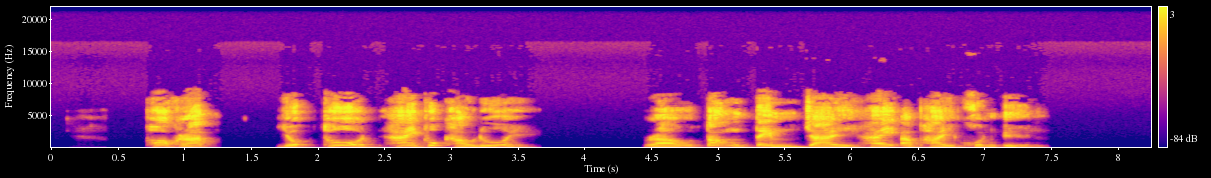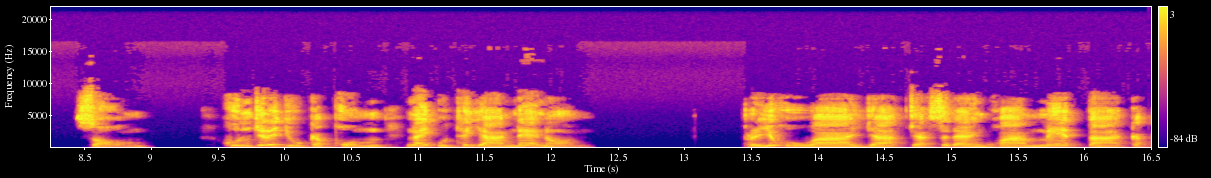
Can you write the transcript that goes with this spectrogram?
1. พ่อครับ ยกโทษให้พวกเขาด้วย เราต้องเต็มใจให้อภัยคนอื่น 2. คุณจะได้อยู่กับผมในอุทยานแน่นอน พระยะโฮวาอยากจะแสดงความเมตตากับ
